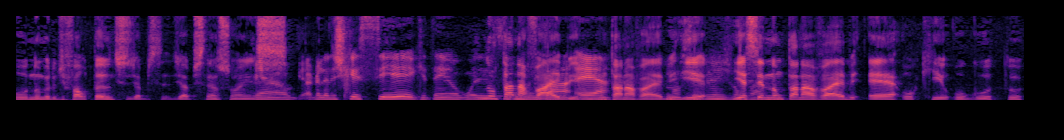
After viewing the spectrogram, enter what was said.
o número de faltantes de, abstenções. É, a galera esquecer que tem alguma Não está na vibe, tá, é, não tá na vibe. Não, e, e esse vai. não está na vibe é o que o Guto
